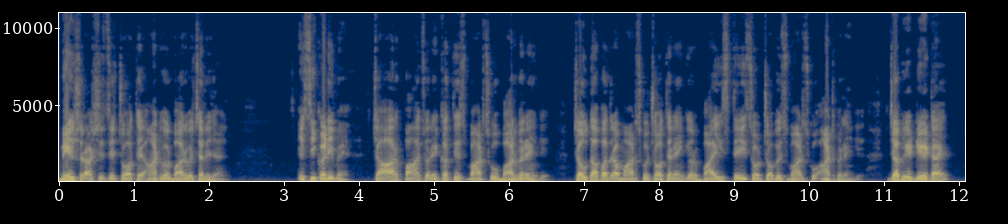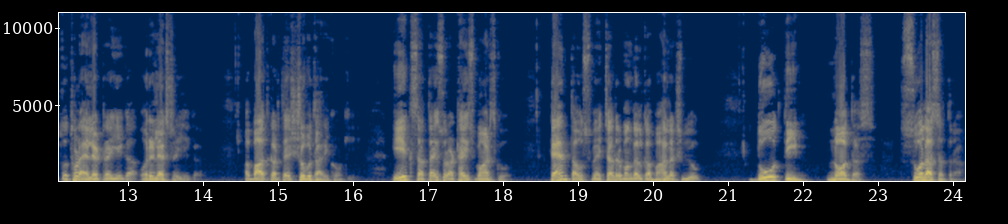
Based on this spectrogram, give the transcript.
मेष राशि से चौथे, आठवें और बारहवें चले जाएँ। इसी कड़ी में चार, पाँच और इकतीस मार्च को बारहवें रहेंगे, चौदह, पंद्रह मार्च को चौथे रहेंगे और बाईस, तेईस और चौबीस मार्च को आठवें रहेंगे। जब ये डेट आए तो थोड़ा अलर्ट रहिएगा और रिलैक्स रहिएगा। अब बात करते हैं शुभ तारीखों की। एक, सत्ताईस और अट्ठाईस मार्च को टेंथ हाउस में चंद्र मंगल का महालक्ष्मी योग। दो, तीन, नौ, दस, सोलह, सत्रह,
